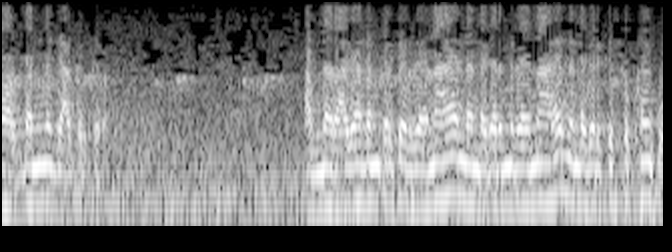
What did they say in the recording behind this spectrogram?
और वन में जाकर करो। अब न राजा बनकर के रहना है, न नगर में रहना है, न नगर के सुखों को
